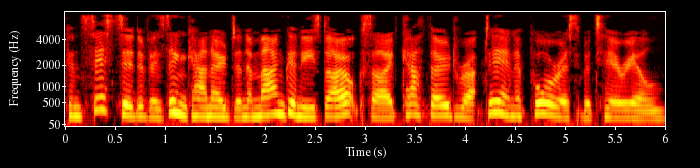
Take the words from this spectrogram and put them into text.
consisted of a zinc anode and a manganese dioxide cathode wrapped in a porous material,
